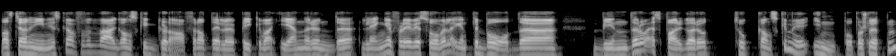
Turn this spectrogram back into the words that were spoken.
Bastianini skal være ganske glad for at det løpet ikke var én runde lenger. fordi vi så vel egentlig både Binder og Espargaro tok ganske mye innpå på slutten.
